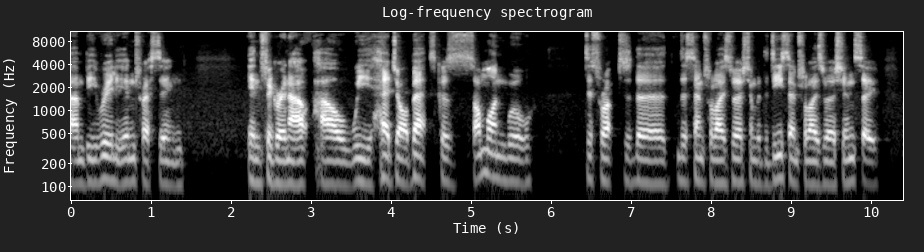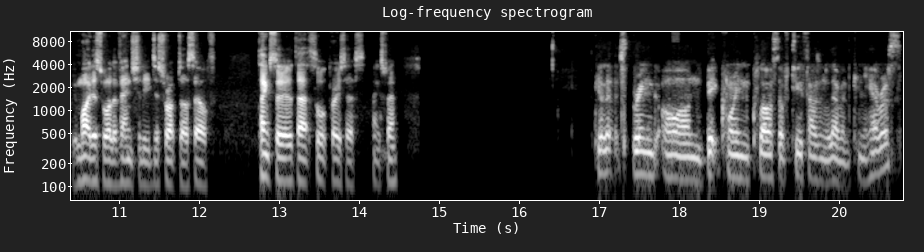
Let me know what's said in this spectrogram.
um, be really interesting in figuring out how we hedge our bets because someone will disrupt the the centralized version with the decentralized version. So we might as well eventually disrupt ourselves. Thanks for that thought process. Thanks, Ben. Okay, let's bring on Bitcoin class of 2011. Can you hear us?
